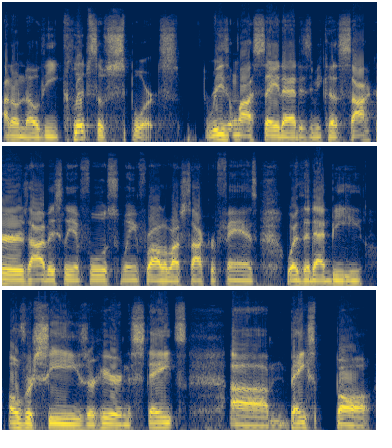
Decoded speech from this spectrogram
I don't know the eclipse of sports. The reason why I say that is because soccer is obviously in full swing for all of our soccer fans, whether that be overseas or here in the states. Um, baseball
